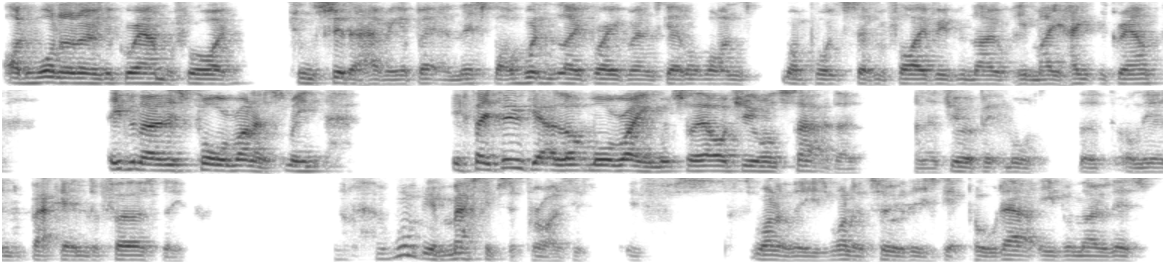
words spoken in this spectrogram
I'd want to know the ground before I consider having a bet in this, but I wouldn't lay Bravemansgame at one one point seven five, even though he may hate the ground. Even though there's four runners, I mean, if they do get a lot more rain, which they are due on Saturday, and they're due a bit more on the end back end of Thursday. It wouldn't be a massive surprise if if one of these, one or two of these, get pulled out, even though there's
